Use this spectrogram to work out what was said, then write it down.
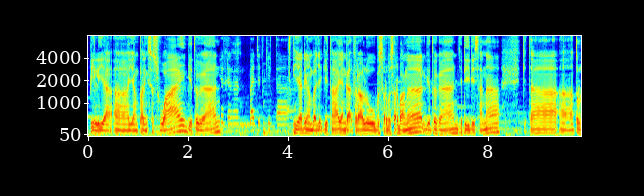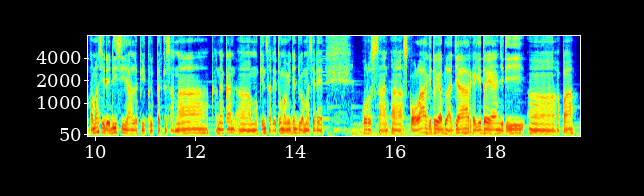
pilih ya, eh, yang paling sesuai gitu kan ya dengan budget kita Iya dengan budget kita yang nggak terlalu besar-besar banget gitu kan jadi di sana kita eh, terutama si Dedi sih ya lebih prepare ke sana karena kan eh, mungkin saat itu mami kan juga masih ada urusan eh, sekolah gitu ya belajar kayak gitu ya jadi eh, apa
